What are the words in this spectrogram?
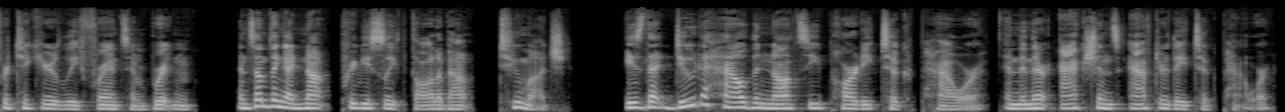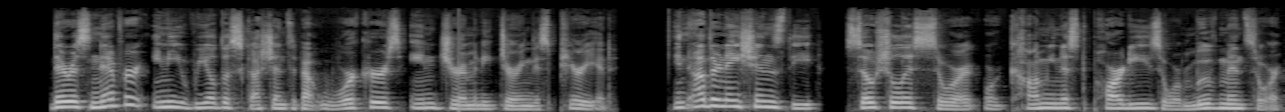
particularly France and Britain, and something I'd not previously thought about too much, is that due to how the Nazi Party took power and then their actions after they took power, there is never any real discussions about workers in Germany during this period. In other nations, the socialists or, or communist parties or movements or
